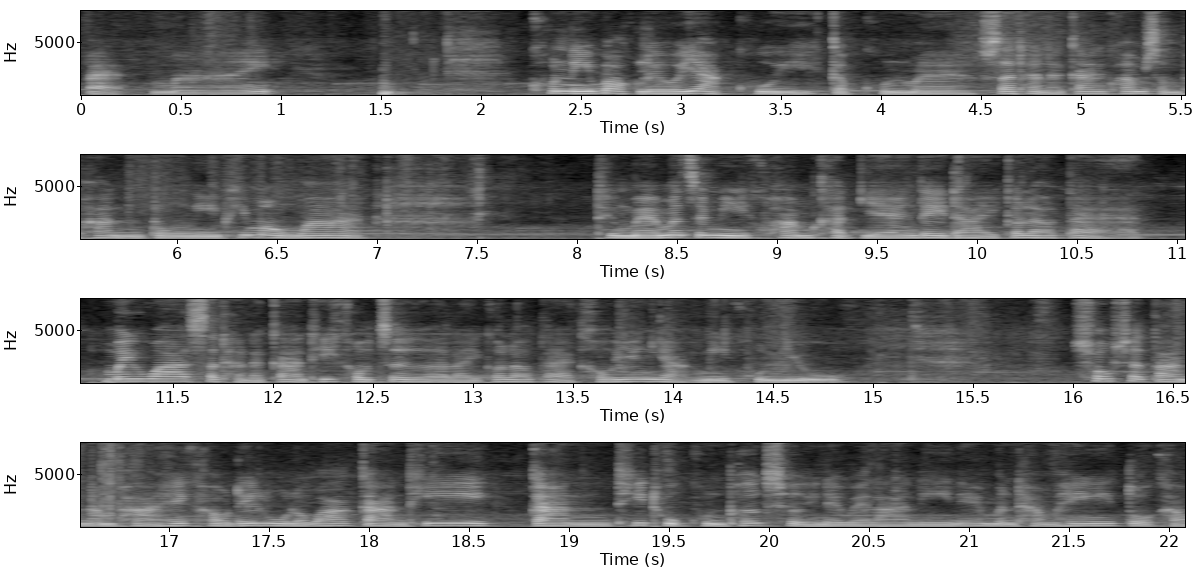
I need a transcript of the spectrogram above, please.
แปดไม้ คนนี้บอกเลยว่าอยากคุยกับคุณมาก สถานการณ์ความสัมพันธ์ตรงนี้พี่มองว่า ถึงแม้มันจะมีความขัดแย้งใด ๆ ก็แล้วแต่ ไม่ว่าสถานการณ์ที่เขาเจออะไรก็แล้วแต่เขายังอยากมีคุณอยู่ โชคชะตานำพาให้เขาได้รู้แล้วว่าการที่การที่ถูกคุณเพิกเฉยในเวลานี้เนี่ยมันทำให้ตัวเขา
